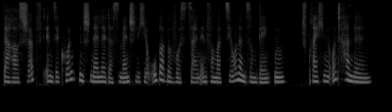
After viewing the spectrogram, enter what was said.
daraus schöpft in Sekundenschnelle das menschliche Oberbewusstsein Informationen zum Denken, Sprechen und Handeln.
